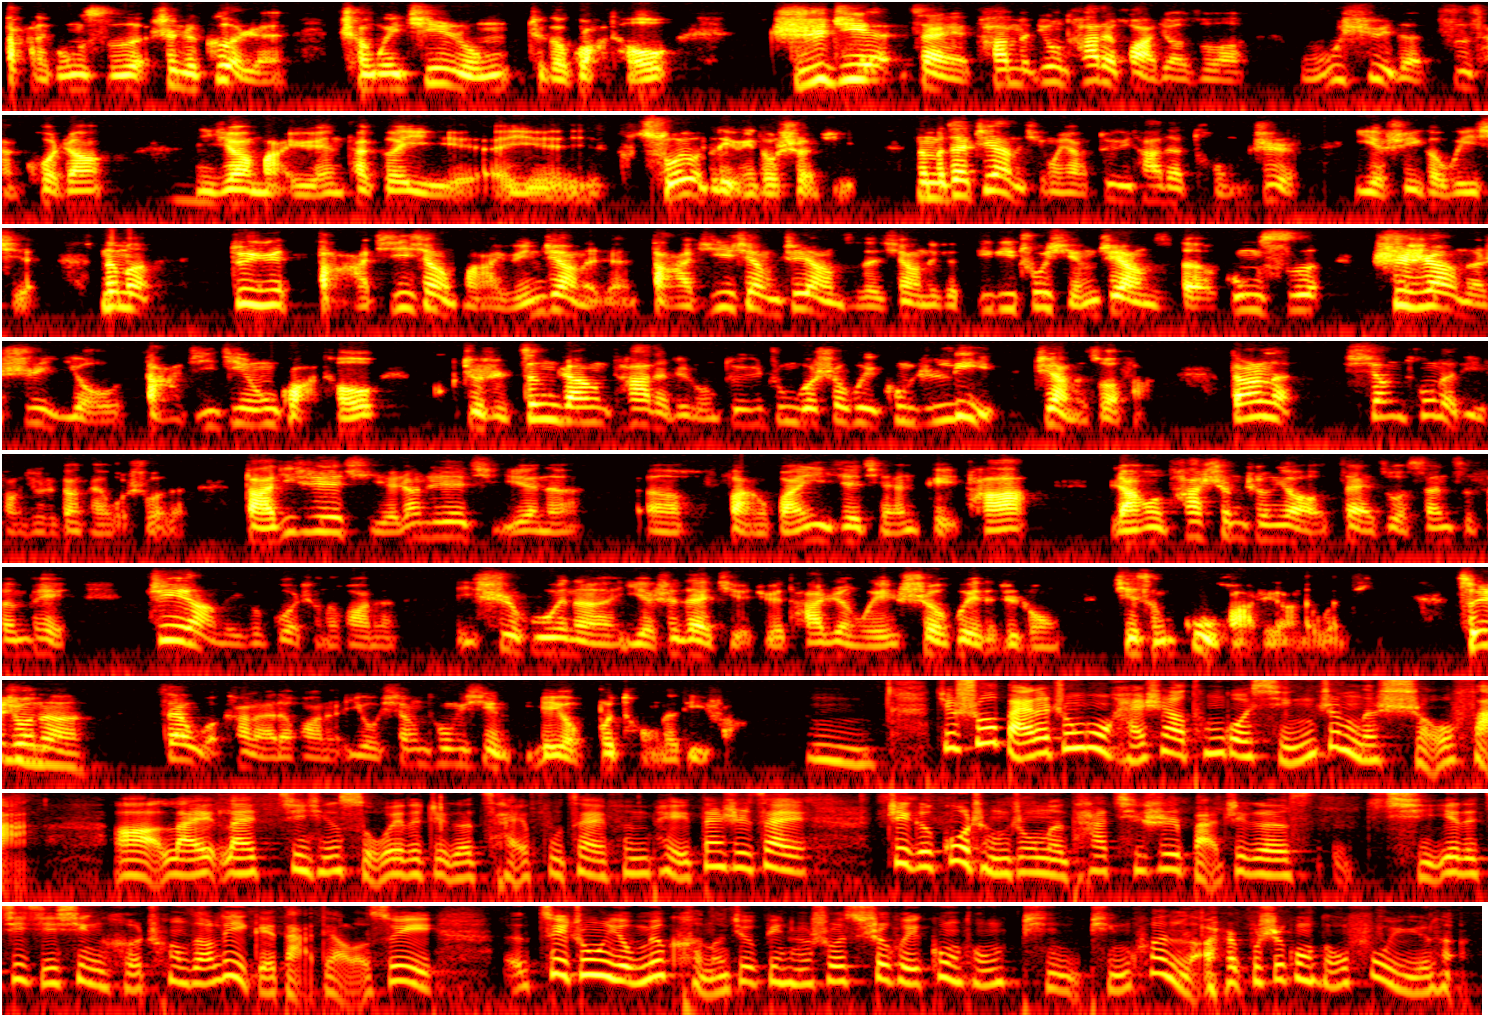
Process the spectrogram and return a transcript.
大的公司，甚至个人成为金融这个寡头，直接在他们用他的话叫做无序的资产扩张。你像马云，他可以也所有的领域都涉及。那么在这样的情况下，对于他的统治也是一个威胁。那么。对于打击像马云这样的人，打击像这样子的，像那个滴滴出行这样子的公司，事实上呢是有打击金融寡头，就是增张他的这种对于中国社会控制力这样的做法。当然了，相通的地方就是刚才我说的，打击这些企业，让这些企业呢，呃，返还一些钱给他，然后他声称要再做三次分配，这样的一个过程的话呢，似乎呢也是在解决他认为社会的这种阶层固化这样的问题。所以说呢。在我看来的话呢，有相通性，也有不同的地方。嗯，就说白了，中共还是要通过行政的手法啊，来来进行所谓的这个财富再分配。但是在这个过程中呢，他其实把这个企业的积极性和创造力给打掉了。所以，呃，最终有没有可能就变成说社会共同贫贫困了，而不是共同富裕了？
